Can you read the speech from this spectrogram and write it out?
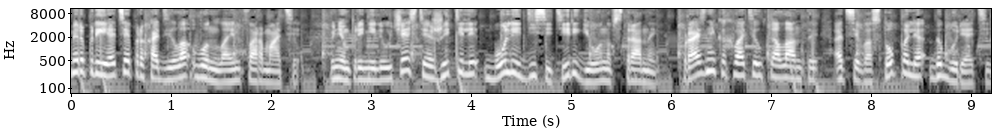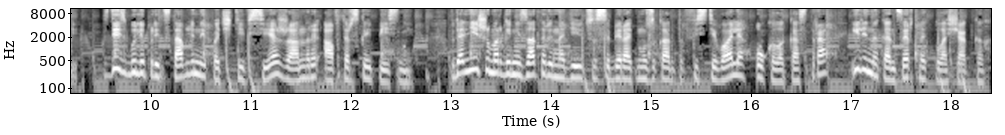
Мероприятие проходило в онлайн-формате. В нем приняли участие жители более 10 регионов страны. Праздник охватил таланты от Севастополя до Бурятии. Здесь были представлены почти все жанры авторской песни. В дальнейшем организаторы надеются собирать музыкантов фестиваля около костра или на концертных площадках,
